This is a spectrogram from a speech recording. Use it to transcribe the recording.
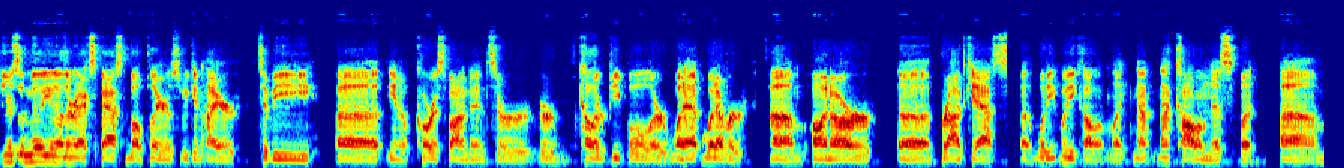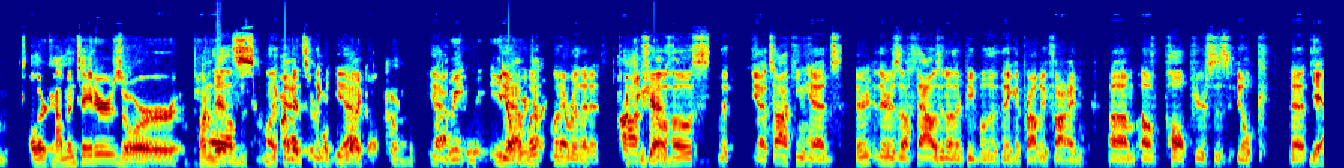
there's a million other ex basketball players we can hire to be uh you know correspondents or or color people or what whatever um on our uh, broadcasts. Uh, what do you what do you call them? Like not not columnists, but um, color commentators or pundits. like pundits that. are like, more yeah. political. I don't know. Yeah, we, we you know what, whatever that is. Talking Talk show heads. hosts, like yeah, talking heads. There, there's a thousand other people that they could probably find um, of Paul Pierce's ilk that yeah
